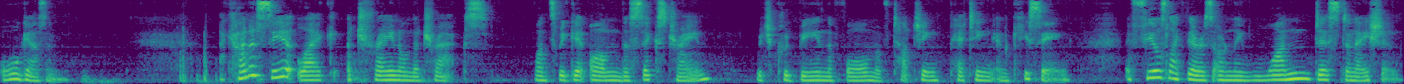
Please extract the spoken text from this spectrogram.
orgasm. Kind of see it like a train on the tracks. Once we get on the sex train, which could be in the form of touching, petting, and kissing, it feels like there is only one destination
